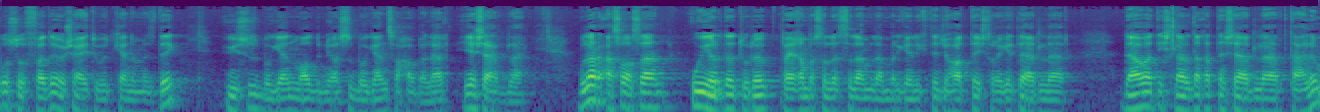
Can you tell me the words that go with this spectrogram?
Bu suffada o'sha aytib o'tganimizdek uysiz bo'lgan mol dunyosiz bo'lgan sahobalar yashardilar. Bular asosan u yerda turib payg'ambar sallallohu alayhi vasallam bilan birgalikda jihodda ishtirok etardilar. Da'vat ishlarida qatnashardilar ta'lim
